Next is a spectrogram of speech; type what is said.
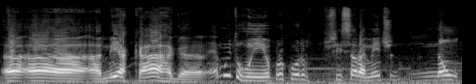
a, a, a meia carga. É muito ruim. Eu procuro, sinceramente, não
